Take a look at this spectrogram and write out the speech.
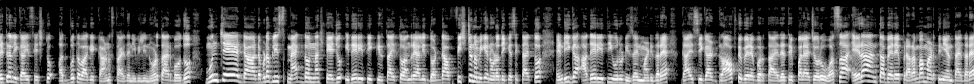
ಲಿಟ್ರಲಿ ಗೈಸ್ ಎಷ್ಟು ಅದ್ಭುತವಾಗಿ ಕಾಣಿಸ್ತಾ ಇದೆ ನೀವು ಇಲ್ಲಿ ನೋಡ್ತಾ ಇರ್ಬೋದು. ಮುಂಚೆ ಡಬ್ಲ್ಯೂ ಡಬ್ಲ್ಯೂ ಸ್ಮ್ಯಾಕ್ ಡೌನ್ನ ಸ್ಟೇಜು ಇದೇ ರೀತಿ ಕಿರ್ತಾ ಇತ್ತು. ಅಂದರೆ ಅಲ್ಲಿ ದೊಡ್ಡ ಫಿಸ್ಟ್ ನಮಗೆ ನೋಡೋದಕ್ಕೆ ಸಿಗ್ತಾ ಇತ್ತು. ಆ್ಯಂಡ್ ಈಗ ಅದೇ ರೀತಿ ಇವರು ಡಿಸೈನ್ ಮಾಡಿದ್ದಾರೆ. ಗಾಯ್ಸ್ ಈಗ ಡ್ರಾಫ್ಟ್ ಬೇರೆ ಬರ್ತಾ ಇದೆ. ತ್ರಿಪಲ್ ಎಚ್ ಅವರು ಹೊಸ ಎರಾ ಅಂತ ಬೇರೆ ಪ್ರಾರಂಭ ಮಾಡ್ತೀನಿ ಅಂತ ಇದ್ದಾರೆ.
